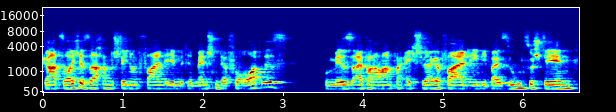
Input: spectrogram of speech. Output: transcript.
gerade solche Sachen stehen und fallen eben mit dem Menschen, der vor Ort ist. Und mir ist es einfach am Anfang echt schwer gefallen, irgendwie bei Zoom zu stehen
